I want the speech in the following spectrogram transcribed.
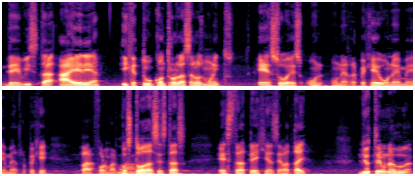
de vista aérea y que tú controlas a los monitos. Eso es un, un RPG, un MMORPG, para formar pues todas estas estrategias de batalla. Yo tengo una duda.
